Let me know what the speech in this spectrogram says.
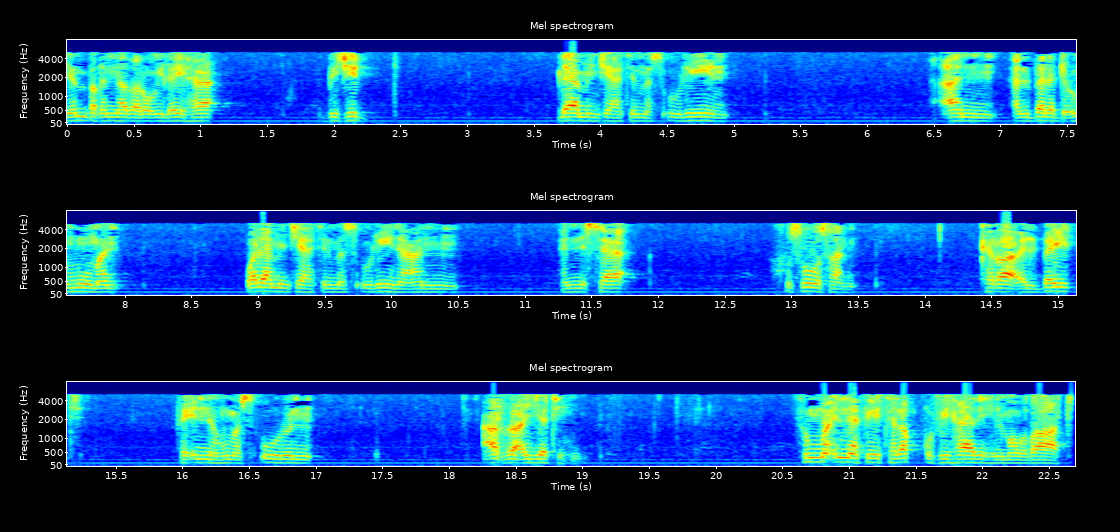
ينبغي النظر إليها بجد لا من جهة المسؤولين عن البلد عموما ولا من جهة المسؤولين عن النساء خصوصا كراعي البيت فإنه مسؤول عن رعيته ثم إن في تلقف هذه الموضات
